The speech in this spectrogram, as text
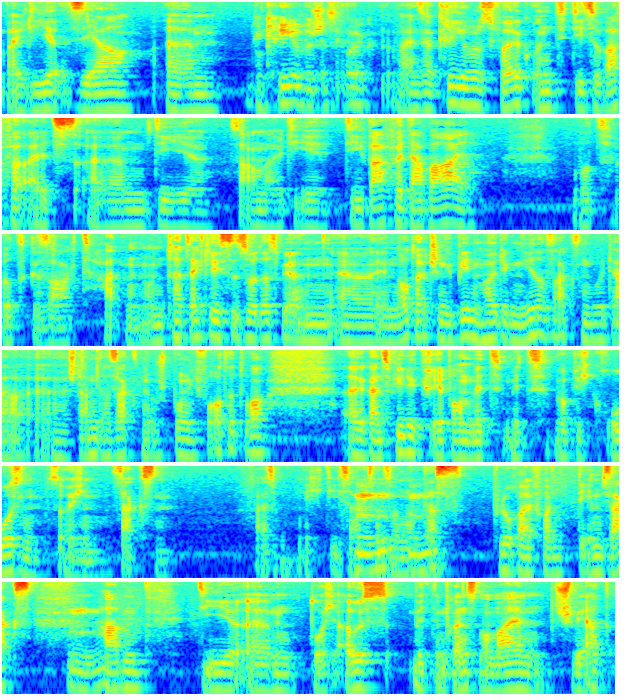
Weil die sehr. Ähm, ein kriegerisches Volk. Ein sehr kriegerisches Volk und diese Waffe als ähm, die, sagen wir mal, die, die Waffe der Wahl wird, wird gesagt hatten. Und tatsächlich ist es so, dass wir in, äh, im norddeutschen Gebiet, im heutigen Niedersachsen, wo der äh, Stamm der Sachsen ursprünglich verortet war, äh, ganz viele Gräber mit, mit wirklich großen solchen Sachsen also nicht die Sachsen, mhm. sondern mhm. das Plural von dem Sachs mhm. haben, die ähm, durchaus mit einem ganz normalen Schwert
